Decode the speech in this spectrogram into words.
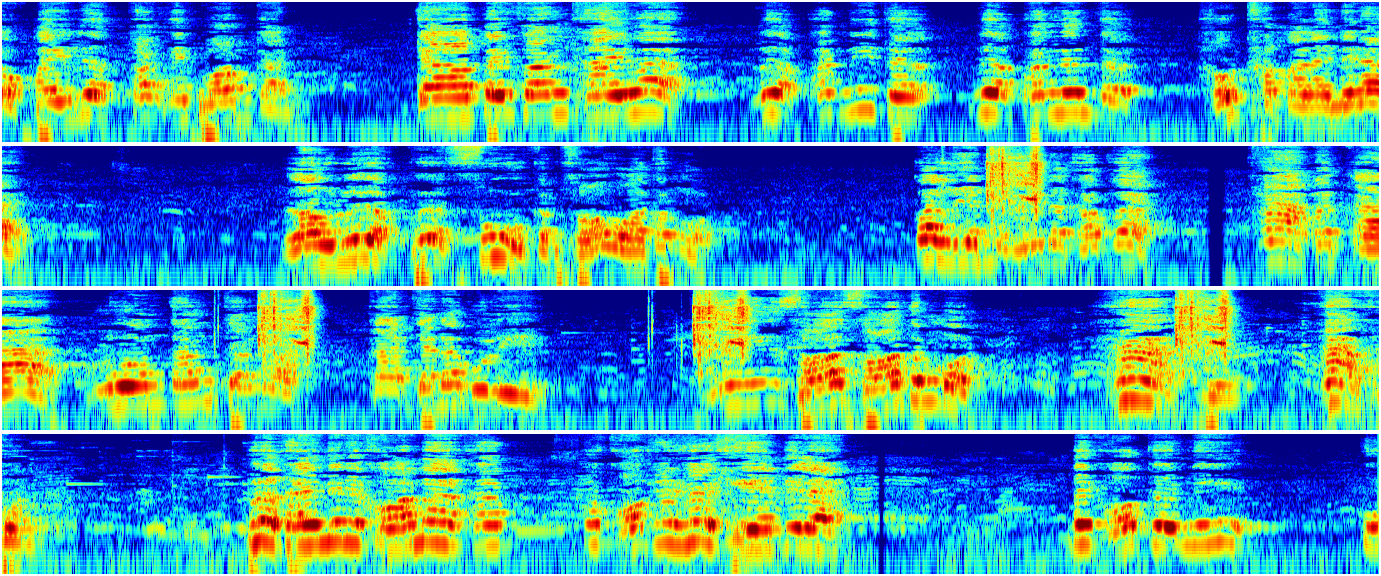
ออกไปเลือกตั้งให้พร้อมกัน อย่าไปฟังใครว่า เลือกพักนี้เถอะเลือกพักนั้นเถอะเขาทำอะไรไม่ได้ เราเลือกเพื่อสู้กับสวทั้งหมด ก็เรียนอย่างนี้นะครับว่าท่ามะการวมทั้งจังหวัดกาญจนบุรี มีสอสอทั้งหมดห้าเขตห้าคน เพื่อไทยไม่ได้ขอมากครับ ก็ขอแค่ห้าเขตนี่แหละ ไม่ขอเกินนี้อุ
